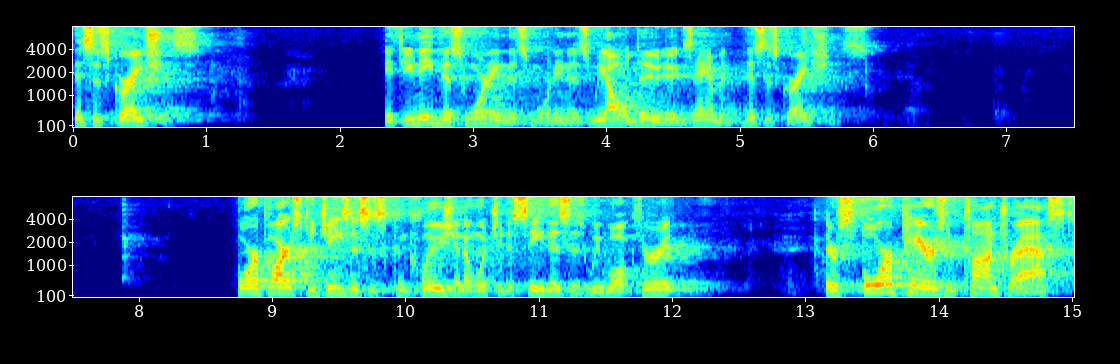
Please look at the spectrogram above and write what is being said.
This is gracious. If you need this warning this morning, as we all do, to examine, this is gracious. Four parts to Jesus' conclusion. I want you to see this as we walk through it. There's four pairs of contrast.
